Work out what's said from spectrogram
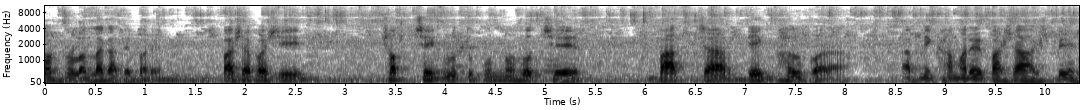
কন্ট্রোলার লাগাতে পারেন। পাশাপাশি সবচেয়ে গুরুত্বপূর্ণ হচ্ছে বাচ্চার দেখভাল করা। আপনি খামারের পাশে আসবেন,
